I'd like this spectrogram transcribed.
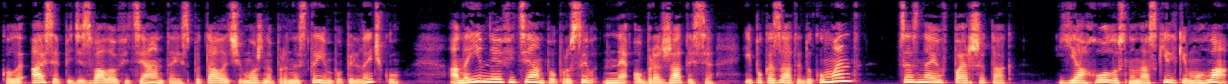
коли Ася підізвала офіціанта і спитала, чи можна принести їм попільничку, а наївний офіціант попросив не ображатися і показати документ, це з нею вперше так. Я голосно, наскільки могла,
